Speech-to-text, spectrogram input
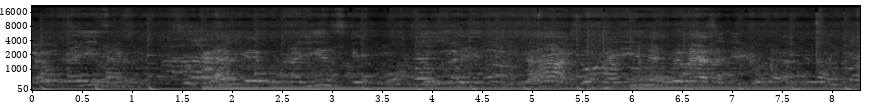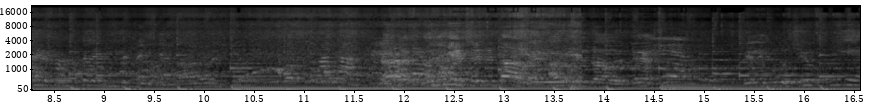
Це українські. Цукерки українські. Українські. Так, з України привезені. Так, не дали. А. Ти не получив? Ні.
